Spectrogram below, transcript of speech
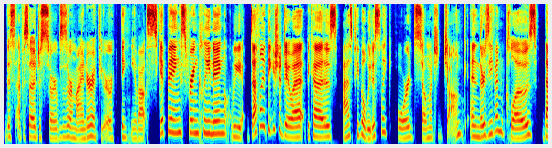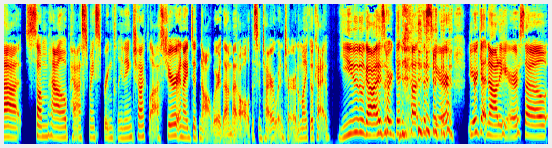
this episode just serves as a reminder if you're thinking about skipping spring cleaning, we definitely think you should do it because as people, we just like hoard so much junk. And there's even clothes that somehow passed my spring cleaning check last year and I did not wear them at all this entire winter. And I'm like, okay, you guys are getting cut this year. You're getting out of here. So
